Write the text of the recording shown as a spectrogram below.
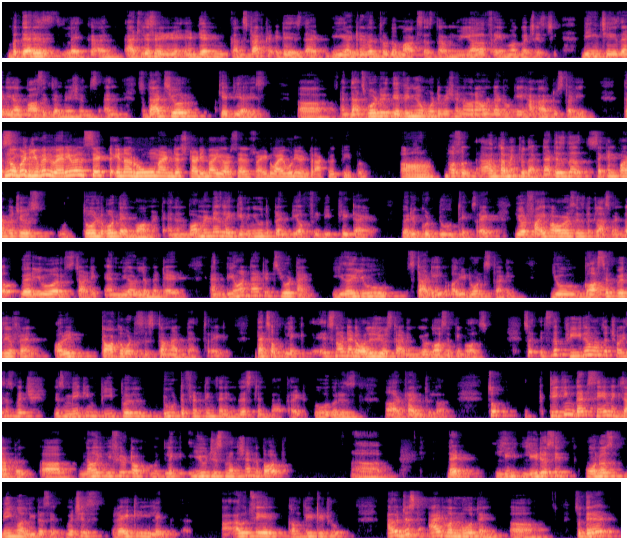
but there is like an, at least in Indian construct, it is that we are driven through the mark system. We have a framework which is being chased that you have passed examinations, and so that's your KPIs, uh, and that's what is giving you motivation around that. Okay, I have to study. The no, second... but you can very well sit in a room and just study by yourself, right? Why would you interact with people? Uh, no, so I'm coming to that. That is the second part which is told about the environment. And environment is like giving you the plenty of free, free time where you could do things, right? Your five hours is the class window where you are studying and we are limited. And beyond that, it's your time. Either you study or you don't study. You gossip with your friend or you talk about the system at depth, right? That's a, like it's not that always you're studying, you're gossiping also. So it's the freedom of the choices which is making people do different things and invest in that, right? Whoever is uh, trying to learn. So taking that same example, uh, now if you talk like you just mentioned about uh, that le- leadership owners being on leadership, which is rightly like I would say completely true. I would just add one more thing. Uh, so there,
